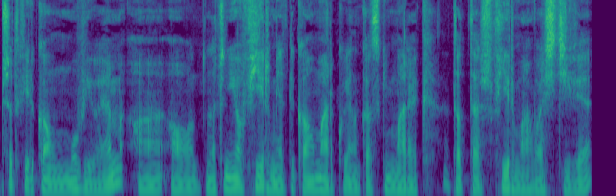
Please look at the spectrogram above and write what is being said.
przed chwilką mówiłem, o, znaczy nie o firmie, tylko o Marku Jankowskim. Marek to też firma właściwie.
